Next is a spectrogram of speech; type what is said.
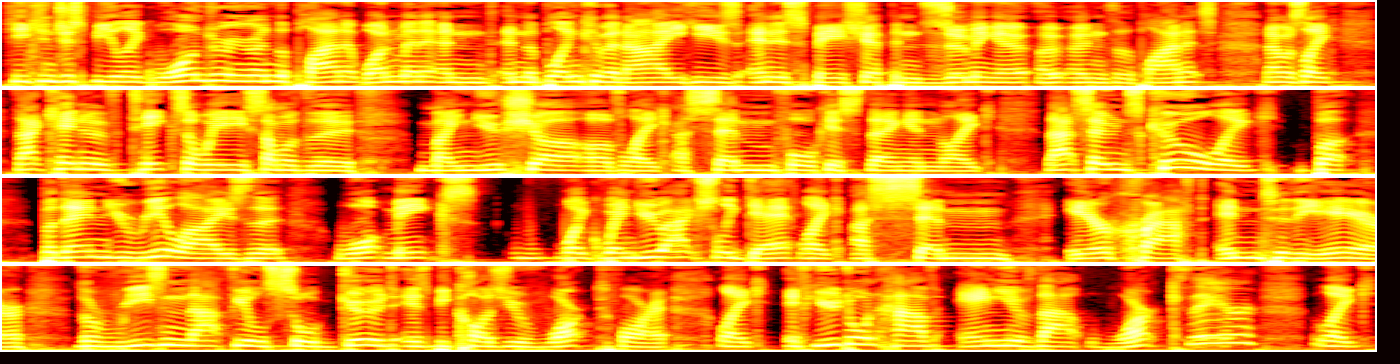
he can just be like wandering around the planet one minute and in the blink of an eye he's in his spaceship and zooming out, out into the planets. And I was like, that kind of takes away some of the minutia of like a sim focused thing and like that sounds cool, like but but then you realize that what makes like when you actually get like a sim aircraft into the air the reason that feels so good is because you've worked for it. Like if you don't have any of that work there like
